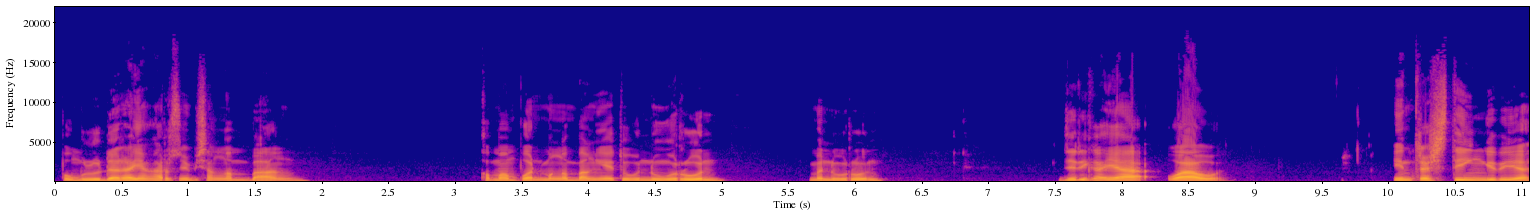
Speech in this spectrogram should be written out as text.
Pembuluh darah yang harusnya bisa ngembang, kemampuan mengembangnya itu nurun, menurun. Jadi kayak wow, interesting gitu ya.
